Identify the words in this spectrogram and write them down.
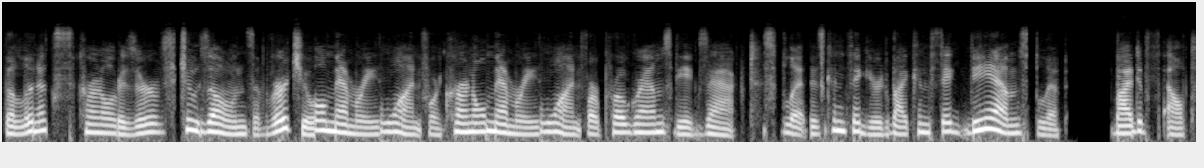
The Linux kernel reserves two zones of virtual memory one for kernel memory one for programs The exact split is configured by config vm split. By default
